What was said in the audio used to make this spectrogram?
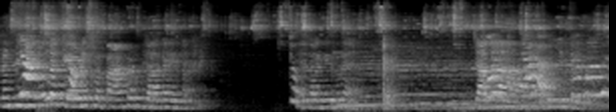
ಫ್ರೆಂಡ್ಸ್ ಇಲ್ಲಿ ಊಟಕ್ಕೆ ಅವಳಿಗೆ ಸ್ವಲ್ಪ ಆಟಾಡೋ ಜಾಗ ಇಲ್ಲ ಎಲ್ಲಾಗಿದ್ರೆ ಜಾಗ ಉಳಿತದೆ.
